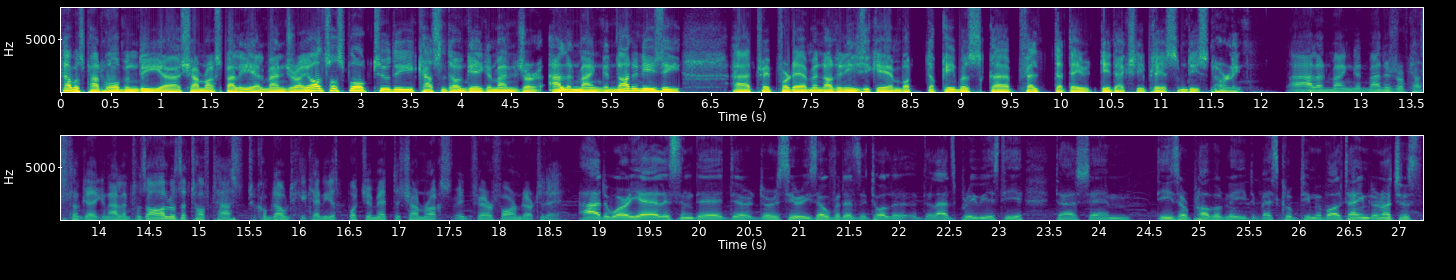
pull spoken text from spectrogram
That was Pat Hoyne, the uh, Shamrocks Ballyhale manager. I also spoke to the Castletown Geoghegan manager, Alan Mangan. Not an easy uh, trip for them and not an easy game, but look, he was uh, felt that they did actually play some decent hurling. Alan Mangan, manager of Castletown Alan, it was always a tough task to come down to Kilkenny, but you met the Shamrocks in fair form there today. Ah, to worry, yeah. Listen, they're, they're a serious outfit, as I told the, the lads previous to you, that um, these are probably the best club team of all time. They're not just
